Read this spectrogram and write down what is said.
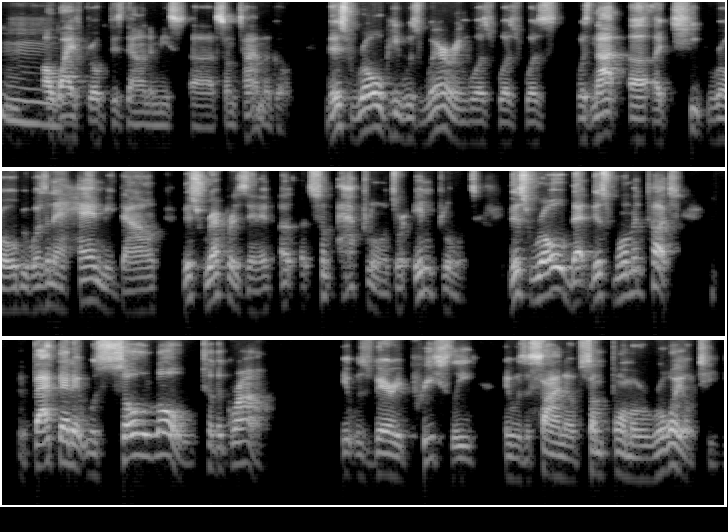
Mm. My wife broke this down to me uh, some time ago. This robe he was wearing was was was was not a, a cheap robe. It wasn't a hand me down. This represented uh, uh, some affluence or influence. This robe that this woman touched, the fact that it was so low to the ground, it was very priestly. It was a sign of some form of royalty,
